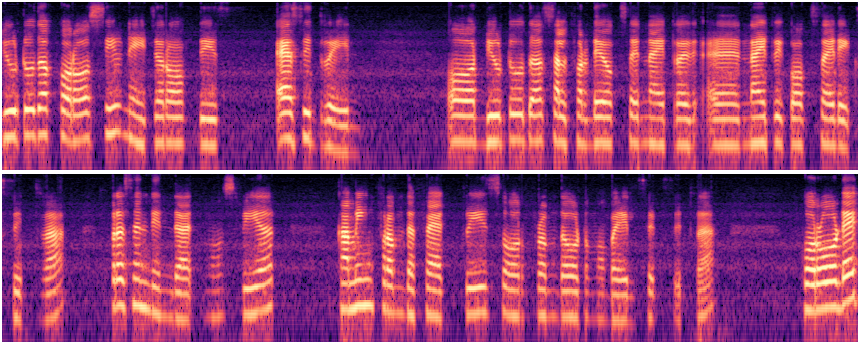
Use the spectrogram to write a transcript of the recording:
due to the corrosive nature of this acid rain or due to the sulfur dioxide, nitri- uh, nitric oxide, etc., present in the atmosphere, coming from the factories or from the automobiles, etc., corroded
